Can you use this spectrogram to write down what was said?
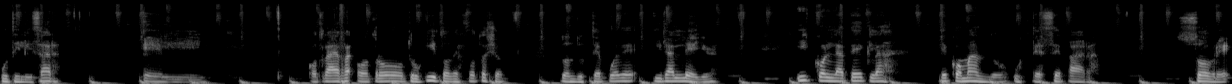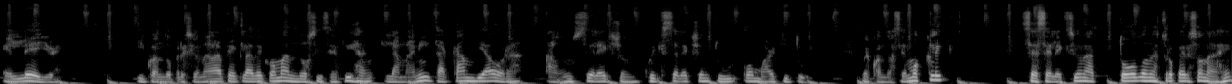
utilizar el otro truquito de Photoshop donde usted puede ir al layer Y con la tecla de comando, usted separa sobre el layer. Y cuando presiona la tecla de comando, si se fijan, la manita cambia ahora a un Selection, Quick Selection Tool o Marquee Tool. Pues cuando hacemos clic, se selecciona todo nuestro personaje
